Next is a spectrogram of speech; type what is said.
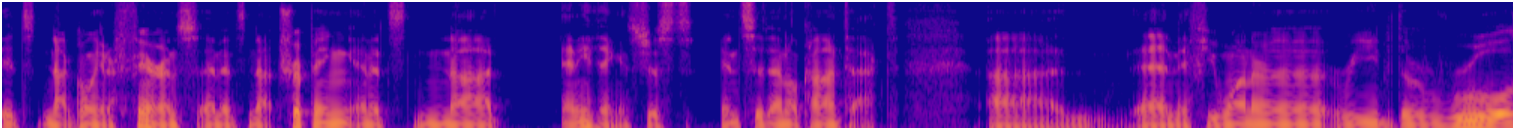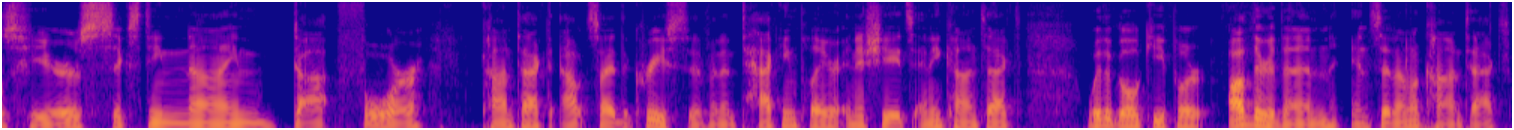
it's not going interference, and it's not tripping, and it's not anything. It's just incidental contact. Uh, and if you want to read the rules here, 69.4 contact outside the crease. If an attacking player initiates any contact with a goalkeeper other than incidental contact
